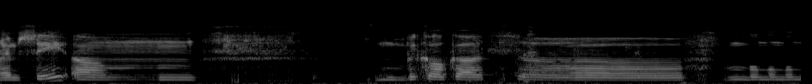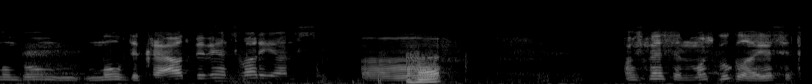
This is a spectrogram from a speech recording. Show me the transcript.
MC, um, bija kaut kāds, uh, bum, bum, bum, bum, bum, move the crowd bija viens variants. Aha. Es nezinu, mums googlēju, iesit.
